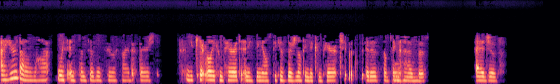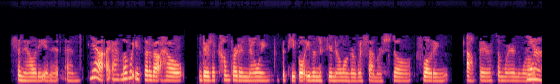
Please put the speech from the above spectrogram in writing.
I hear that a lot with instances of suicide that there's, you can't really compare it to anything else because there's nothing to compare it to. It's, it is something mm-hmm. that has mm-hmm. this edge of finality in it. And yeah, I, I love what you said about how there's a comfort in knowing that the people, even if you're no longer with them, are still floating out there somewhere in the world. Yeah.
